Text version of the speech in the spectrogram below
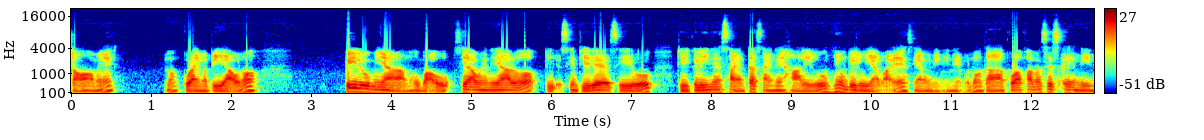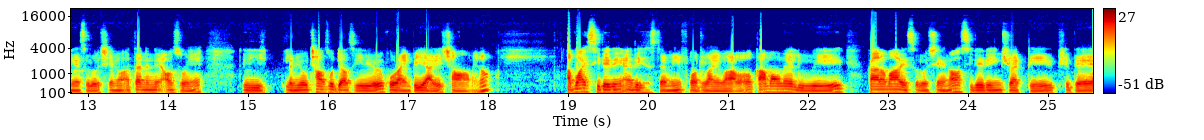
ရှောင်ရမယ်เนาะကိုယ်တိုင်မပေးရအောင်เนาะပေးလို့မရတာမဟုတ်ပါဘူးဆရာဝန်တွေကတော့ဒီအဆင်ပြေတဲ့ဆေးကို ဒီကလေးနဲ့ဆိုင်တက်ဆိုင်တဲ့ဟာတွေကိုညွှန်ပေးလို့ရပါတယ်ဆရာဝန်အနေနဲ့ပေါ့နော်ဒါက core pharmacist အဲ့အနေနဲ့ဆိုလို့ရှင်တော့အသက်နည်းနည်းအောက်ဆိုရင်ဒီလူမျိုး6ဆိုးပြောက်စီတွေကိုကိုယ်တိုင်ပေးရတယ်ချောင်းအောင်မယ်နော် avoid sedating antihistamine for driver ပေါ့ကားမောင်းတဲ့လူတွေကားသမားတွေဆိုလို့ရှိရင်တော့ sedating drug တွေဖြစ်တဲ့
